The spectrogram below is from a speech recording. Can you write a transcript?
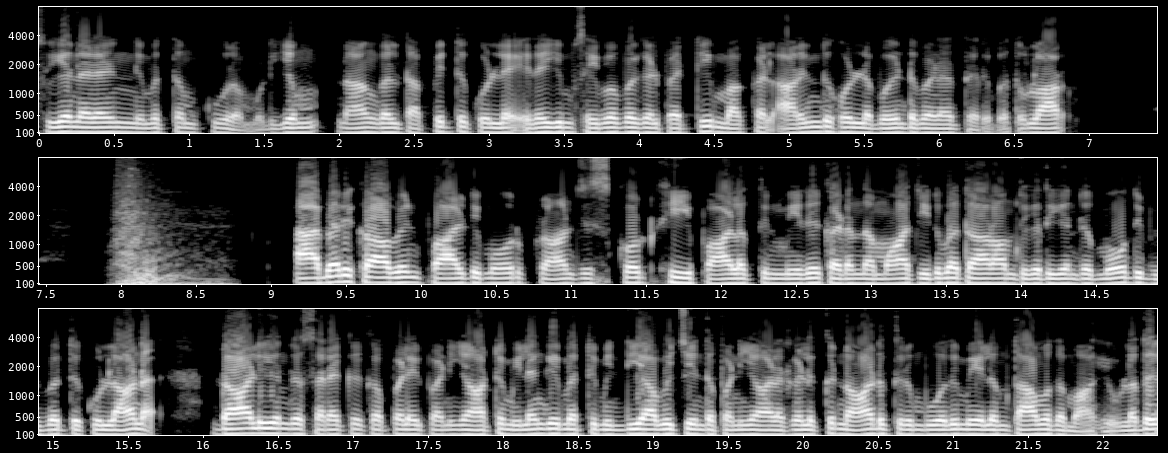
சுயநலன் நிமித்தம் கூற முடியும். நாங்கள் தப்பித்துக் கொள்ள எதையும் செய்பவர்கள் பற்றி மக்கள் அறிந்து கொள்ள வேண்டும் என தெரிவித்துள்ளார். அமெரிக்காவின் பால்டிமோர் பிரான்சிஸ்கோட் ஹி பாலத்தின் மீது கடந்த மார்ச் இருபத்தாறாம் தேதியன்று மோதி விபத்துக்குள்ளான டாலி என்ற சரக்கு கப்பலில் பணியாற்றும் இலங்கை மற்றும் இந்தியாவைச் சேர்ந்த பணியாளர்களுக்கு நாடு திரும்புவது மேலும் தாமதமாகியுள்ளது.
